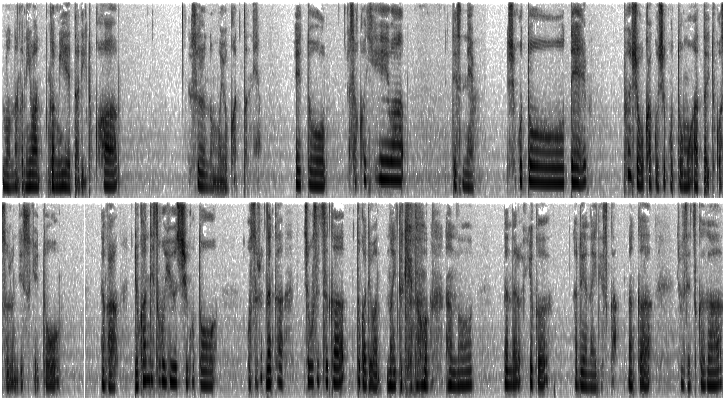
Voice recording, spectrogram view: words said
のなんか庭が見えたりとかするのも良かったね。えっ、と榊はですね。仕事で文章を書く仕事もあったりとかするんですけどなんか旅館でそういう仕事をする。なんか小説家とかではないとけど あのなんだろうよくあるやないですか。なんか小説家が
